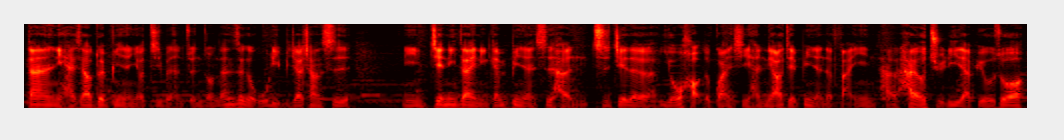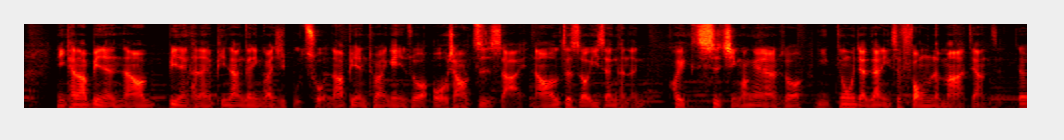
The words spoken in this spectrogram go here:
当然你还是要对病人有基本的尊重，但是这个无理比较像是你建立在你跟病人是很直接的友好的关系，很了解病人的反应。他他有举例的，比如说你看到病人，然后病人可能平常跟你关系不错，然后病人突然跟你说我想要自杀，然后这时候医生可能会视情况跟人家说，你跟我讲这样你是疯了吗？这样子，就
